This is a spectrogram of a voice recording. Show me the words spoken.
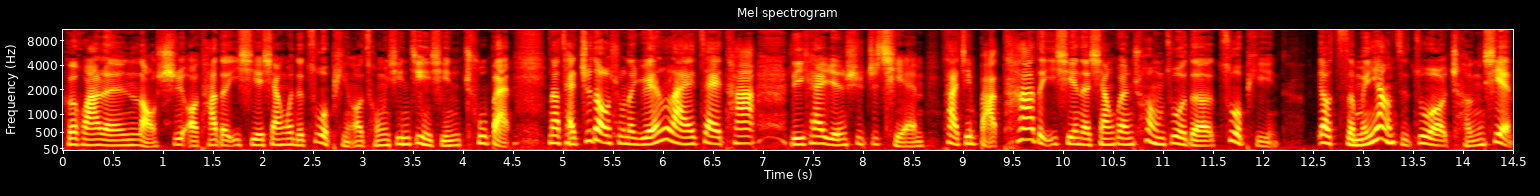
何华仁老师哦他的一些相关的作品哦重新进行出版，那才知道说呢，原来在他离开人世之前，他已经把他的一些呢相关创作的作品。要怎么样子做呈现？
